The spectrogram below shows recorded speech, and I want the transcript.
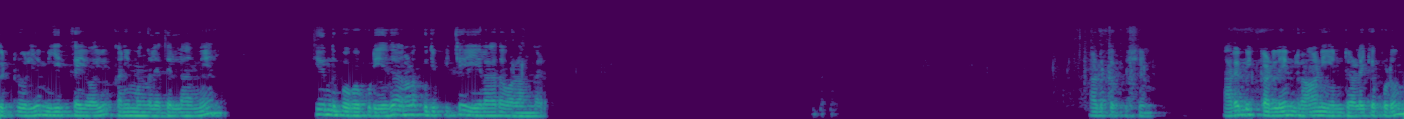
பெட்ரோலியம் இயற்கை வாயு கனிமங்கள் இது எல்லாமே தீர்ந்து போகக்கூடியது. அதனால் புதுப்பிக்க இயலாத வளங்கள். அடுத்த கொஷின் அரபிக்கடலின் ராணி என்று அழைக்கப்படும்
